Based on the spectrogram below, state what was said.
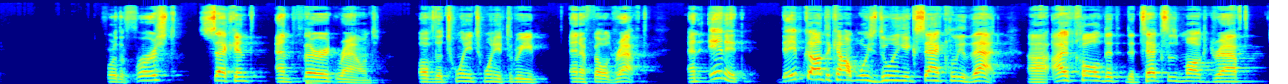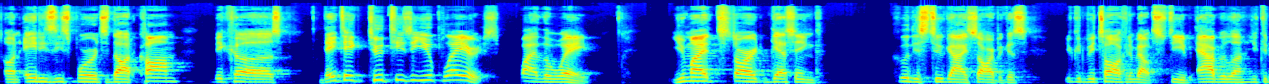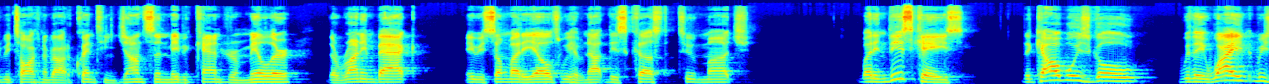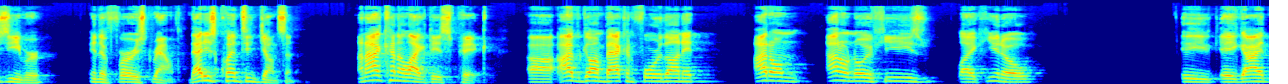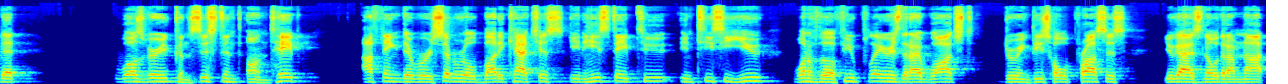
for the first, second, and third round of the 2023 NFL draft. And in it, they've got the Cowboys doing exactly that. Uh, I called it the Texas mock draft on AtoZsports.com because they take two TCU players, by the way. You might start guessing who these two guys are because you could be talking about Steve Avila, you could be talking about Quentin Johnson, maybe Kendre Miller, the running back, maybe somebody else we have not discussed too much. But in this case, the Cowboys go with a wide receiver in the first round. That is Quentin Johnson. And I kind of like this pick. Uh, I've gone back and forth on it. I don't I don't know if he's like, you know, a, a guy that was very consistent on tape. I think there were several body catches in his tape too in TCU. One of the few players that I watched during this whole process. You guys know that I'm not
